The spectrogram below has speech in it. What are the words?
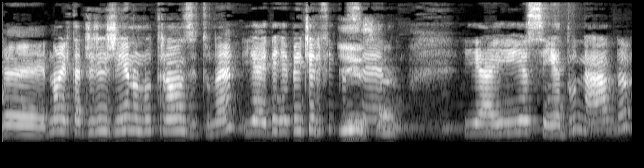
é, não, ele tá dirigindo no trânsito, né? E aí, de repente, ele fica Isso, cego. E aí, assim, é do nada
